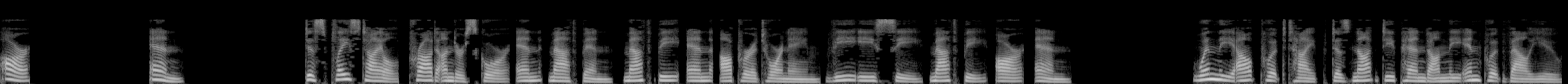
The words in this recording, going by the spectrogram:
r n. Display style prod underscore n mathbin mathb n operator name vec mathb r n. When the output type does not depend on the input value,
